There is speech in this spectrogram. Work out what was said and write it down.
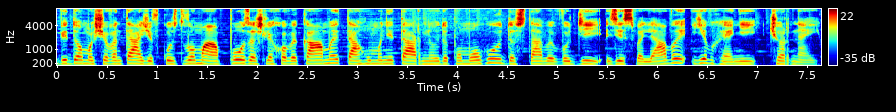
Відомо, що вантажівку з двома позашляховиками та гуманітарною допомогою доставив водій зі Сваляви Євгеній Чорней.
